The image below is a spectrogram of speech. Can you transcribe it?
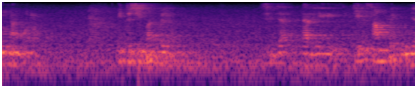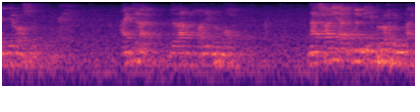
orang. Itu sifat beliau. Sejak dari kecil sampai menjadi Rasul. Nah, itulah dalam Khalilullah. Syariat Nabi Ibrahim lah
